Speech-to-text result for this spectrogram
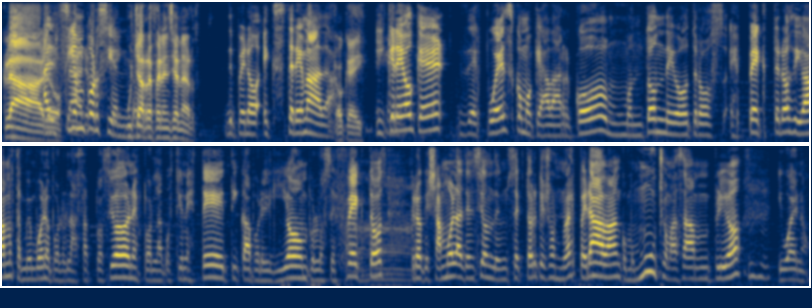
claro. Al 100%. Mucha referencia nerd. Pero extremada. Ok. Y creo que después como que abarcó un montón de otros espectros, digamos, también bueno, por las actuaciones, por la cuestión estética, por el guion, por los efectos. Ah. Creo que llamó la atención de un sector que ellos no esperaban, como mucho más amplio. Y bueno.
